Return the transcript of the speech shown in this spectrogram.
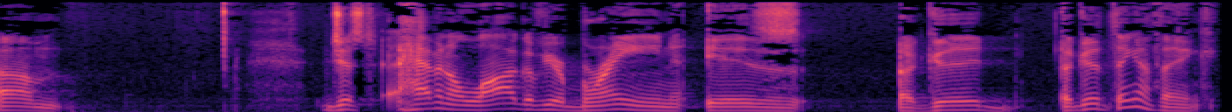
Um, just having a log of your brain is a good a good thing, I think.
